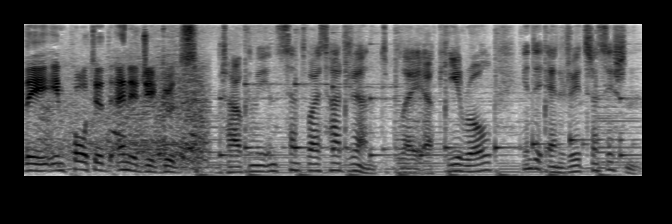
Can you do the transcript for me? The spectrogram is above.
the imported energy goods. But how can we incentivize hydrogen to play a key role in the energy transition?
